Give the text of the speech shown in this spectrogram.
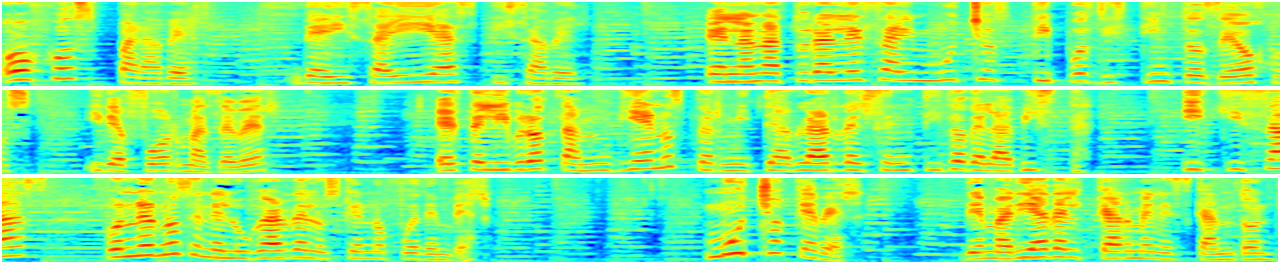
Ojos para ver, de Isaías Isabel. En la naturaleza hay muchos tipos distintos de ojos y de formas de ver. Este libro también nos permite hablar del sentido de la vista y quizás ponernos en el lugar de los que no pueden ver. Mucho que ver, de María del Carmen Escandón.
